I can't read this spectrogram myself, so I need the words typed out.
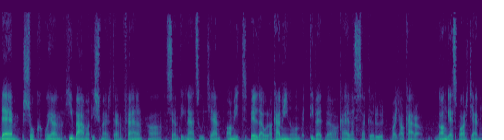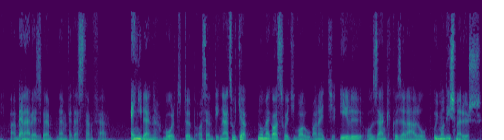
de sok olyan hibámat ismertem fel a Szent Ignác útján, amit például a Caminon, vagy Tibetbe, a Kajlassa körül, vagy akár a Ganges partján, a Benaresben nem fedeztem fel. Ennyiben volt több a Szent Ignác útja, no meg az, hogy valóban egy élő, hozzánk közel álló, úgymond ismerős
